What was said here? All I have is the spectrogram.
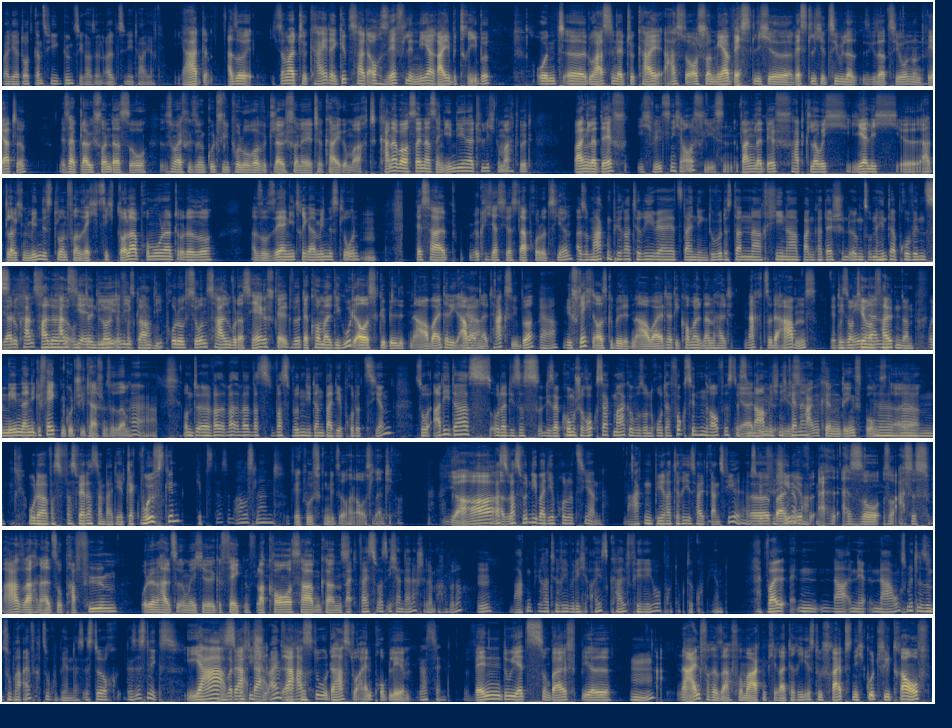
Weil die ja dort ganz viel günstiger sind als in Italien. Ja, also ich sag mal, Türkei, da gibt es halt auch sehr viele Nähereibetriebe. Und äh, du hast in der Türkei, hast du auch schon mehr westliche, westliche Zivilisationen und Werte. Und deshalb glaube ich schon, dass so, zum Beispiel so ein Gucci-Pullover wird, glaube ich, schon in der Türkei gemacht. Kann aber auch sein, dass in Indien natürlich gemacht wird. Bangladesch, ich will es nicht ausschließen. Bangladesch hat, glaube ich, jährlich, äh, hat, glaube ich, einen Mindestlohn von 60 Dollar pro Monat oder so. Also sehr niedriger Mindestlohn. Mhm. Deshalb möglich, dass sie das da produzieren. Also Markenpiraterie wäre jetzt dein Ding. Du würdest dann nach China, Bangladesch in irgendeine so eine Hinterprovinz. Ja, du kannst, Halle du kannst und dann in die Leute in, die, in die Produktionshallen, wo das hergestellt wird, da kommen halt die gut ausgebildeten Arbeiter, die arbeiten halt tagsüber. ja. Und die schlecht ausgebildeten Arbeiter, die kommen halt dann halt nachts oder abends ja, die und sortieren und dann- falten dann. und nähen dann die gefakten Gucci-Taschen zusammen. Ah. Und äh, wa, wa, wa- was, was würden die dann bei dir produzieren? So Adidas oder dieses, dieser komische Rucksackmarke, wo so ein roter Fuchs hinten drauf ist, dessen Ja, Namen die- ich nicht kenne. Hanken, Dingsbums Äh, da, ja. ähm, Oder was, was wäre das dann bei dir? Jack Wolfskin? Gibt's das im Ausland? Jack Wolfskin gibt es auch im Ausland, ja. Ja, Was, also was würden die bei dir produzieren? Markenpiraterie ist halt ganz viel. Es äh, gibt bei verschiedene mir, Marken. also so, so Accessoire-Sachen, also Parfüm, wo du dann halt so irgendwelche gefakten Flakons haben kannst. We weißt du, was ich an deiner Stelle machen würde? Hm? Markenpiraterie würde ich eiskalt Ferrero-Produkte kopieren. Weil äh, Na Na Nahrungsmittel sind super einfach zu kopieren. Das ist doch, das ist nix. Ja, Das aber da, da, da, hast du, da hast du ein Problem. Was denn? Wenn du jetzt zum Beispiel Hm. Eine einfache Sache von Markenpiraterie ist, du schreibst nicht Gucci drauf,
